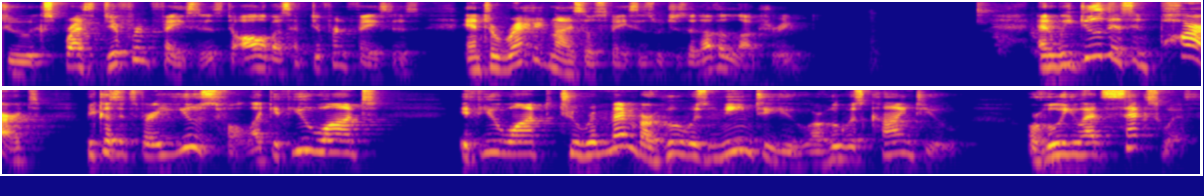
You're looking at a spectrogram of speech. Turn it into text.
to express different faces. To all of us have different faces, and to recognize those faces, which is another luxury. And we do this in part because it's very useful. Like if you want if you want to remember who was mean to you or who was kind to you or who you had sex with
